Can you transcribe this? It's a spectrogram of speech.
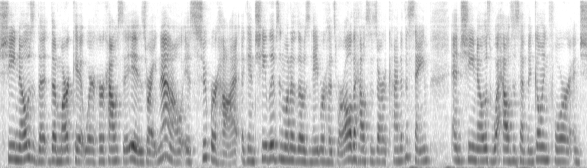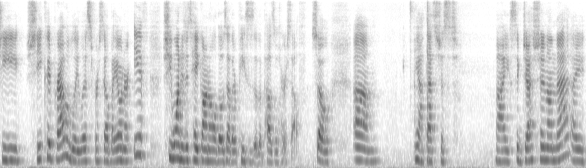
she knows that the market where her house is right now is super hot. Again, she lives in one of those neighborhoods where all the houses are kind of the same and she knows what houses have been going for and she she could probably list for sale by owner if she wanted to take on all those other pieces of the puzzle herself. So, um yeah, that's just my suggestion on that. I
